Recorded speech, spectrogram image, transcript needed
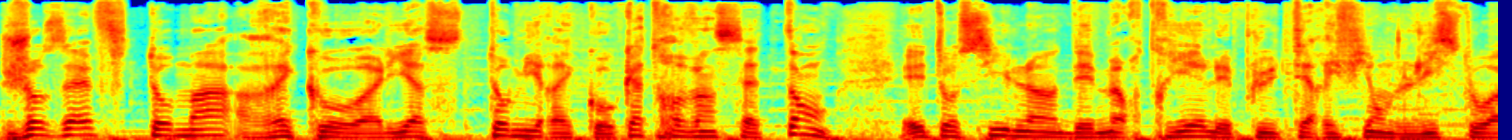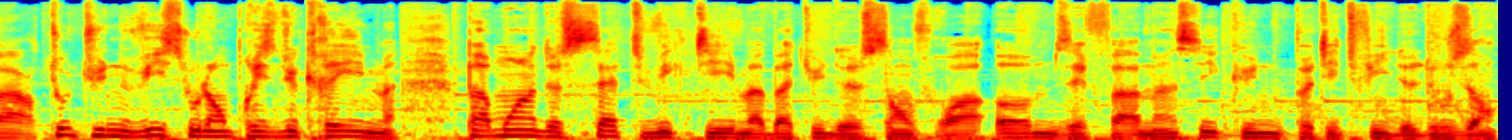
Joseph Thomas Reco, alias Tommy Reco, 87 ans, est aussi l'un des meurtriers les plus terrifiants de l'histoire. Toute une vie sous l'emprise du crime. Pas moins de sept victimes abattues de sang-froid, hommes et femmes, ainsi qu'une petite fille de 12 ans.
